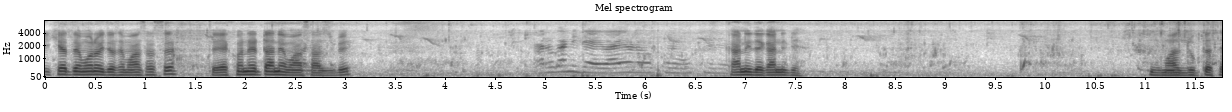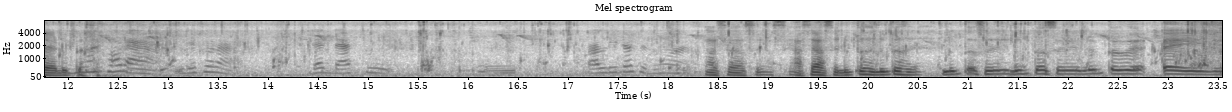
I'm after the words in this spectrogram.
এই খেতে মনে হইতেছে মাছ আছে। তো এখন এর টানে মাছ আসবে। কানি দে কানি দে। এই মাছ ঢুকতেছে ঢুকতেছে। আছে আছে আছে আছে আছে ঢুকতেছে ঢুকতেছে ঢুকতেছে ঢুকতেছে ঢুকতেছে। এই যে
